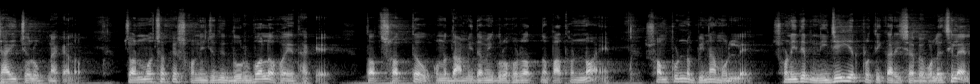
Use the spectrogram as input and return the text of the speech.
যাই চলুক না কেন। জন্মচকে শনি যদি দুর্বল হয়ে থাকে, তৎসত্ত্বেও কোনো দামি দামি গ্রহরত্ন পাথর নয়। সম্পূর্ণ বিনামূল্যে শনিদেব নিজেই এর প্রতিকার হিসাবে বলেছিলেন,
